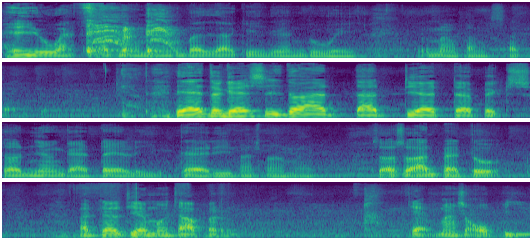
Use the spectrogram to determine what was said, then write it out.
Hey what's up? Memang kembali lagi dengan gue Memang bangsa oke. Ya itu guys itu ada, tadi ada backsound yang gak teli dari Mas Mamat. Sok-sokan batuk. Padahal dia mau caper. Kayak Mas Opi.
